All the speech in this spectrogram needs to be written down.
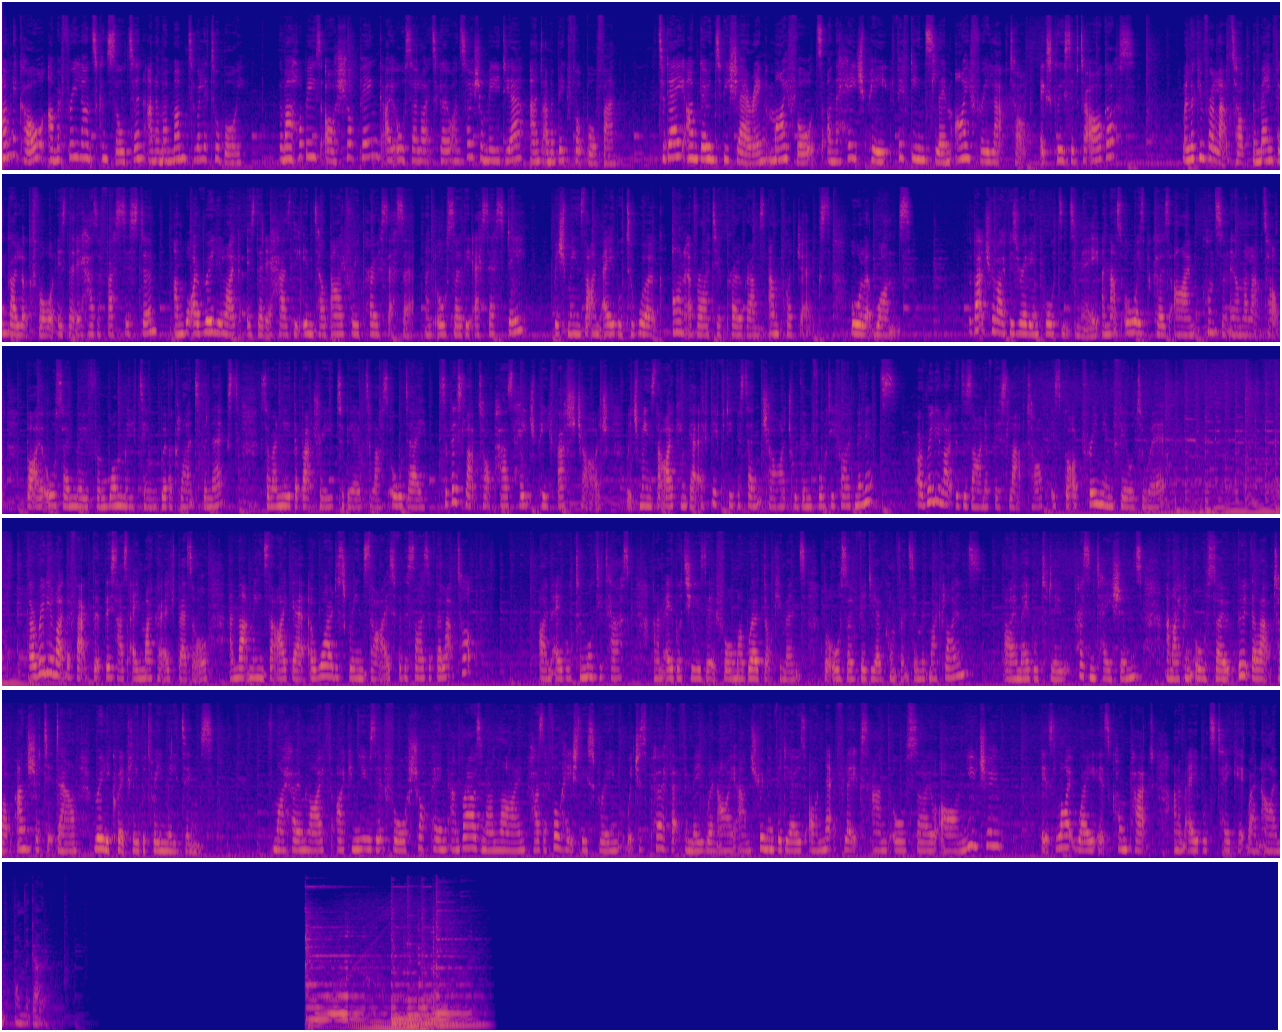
I'm Nicolle, I'm a freelance consultant and I'm a mum to a little boy. So my hobbies are shopping, I also like to go on social media and I'm a big football fan. Today I'm going to be sharing my thoughts on the HP 15 Slim i3 laptop exclusive to Argos. When looking for a laptop, the main thing I look for is that it has a fast system and what I really like is that it has the Intel i3 processor and also the SSD which means that I'm able to work on a variety of programs and projects all at once. The battery life is really important to me and that's always because I'm constantly on the laptop but I also move from one meeting with a client to the next so I need the battery to be able to last all day. So this laptop has HP fast charge which means that I can get a 50% charge within 45 minutes. I really like the design of this laptop, it's got a premium feel to it I really like the fact that this has a micro edge bezel and that means that I get a wider screen size for the size of the laptop. I'm able to multitask and I'm able to use it for my Word documents but also video conferencing with my clients. I'm able to do presentations and I can also boot the laptop and shut it down really quickly between meetings for my home life. I can use it for shopping and browsing online. It has a full HD screen which is perfect for me when I am streaming videos on Netflix and also on YouTube. It's lightweight, it's compact and I'm able to take it when I'm on the go.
